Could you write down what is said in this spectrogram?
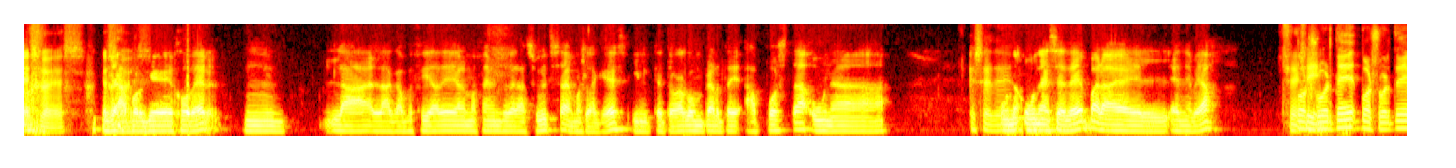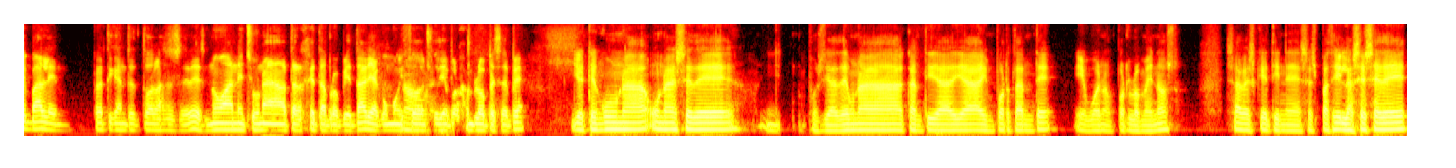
Eso es. O sea, es. porque, joder, la, la capacidad de almacenamiento de la Switch sabemos la que es. Y te toca comprarte aposta una, de. una, una SD para el NBA. Sí. Por Sí. suerte, por suerte valen prácticamente todas las SDs. No han hecho una tarjeta propietaria como hizo No. en su día, por ejemplo, PSP. Yo tengo una, una SD, pues ya de una cantidad ya importante, y bueno, por lo menos sabes que tienes espacio. Y las SD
